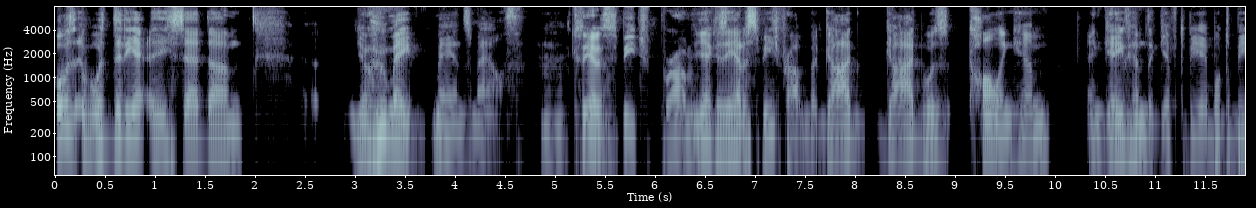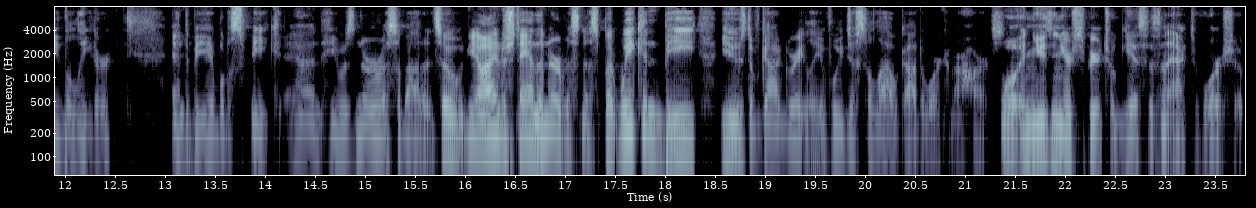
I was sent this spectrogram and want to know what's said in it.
What was it was did he he said um you know who made man's mouth mm-hmm. Because he had a speech problem. yeah, because he had a speech problem, but God God was calling him and gave him the gift to be able to be the leader and to be able to speak and he was nervous about it. So, you know, I understand the nervousness, but we can be used of God greatly if we just allow God to work in our hearts. Well, and using your spiritual gifts as an act of worship.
